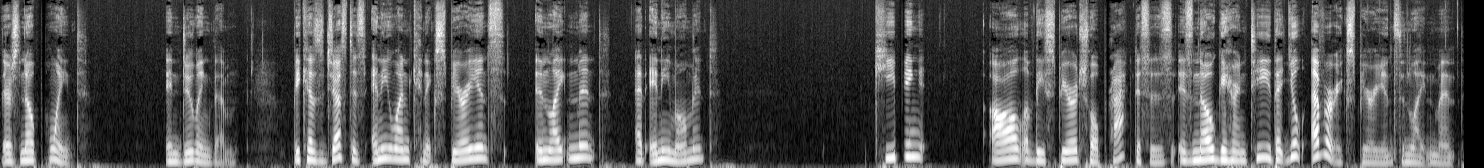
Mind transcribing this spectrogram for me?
there's no point in doing them. Because just as anyone can experience enlightenment at any moment, keeping all of these spiritual practices is no guarantee that you'll ever experience enlightenment.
